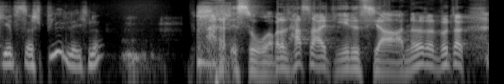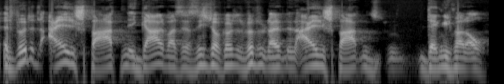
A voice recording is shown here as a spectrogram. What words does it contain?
gäbe es das Spiel nicht, ne? Ah, das ist so, aber das hast du halt jedes Jahr, ne? Dann wird dann, es wird in allen Sparten, egal was jetzt nicht noch kommt, es wird halt in allen Sparten, denke ich mal, auch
